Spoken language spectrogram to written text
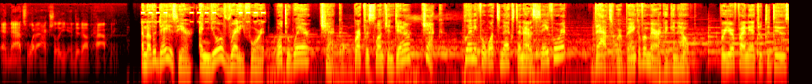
And that's what actually ended up happening. Another day is here and you're ready for it. What to wear? Check. Breakfast, lunch, and dinner? Check. Planning for what's next and how to save for it? That's where Bank of America can help. For your financial to dos,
